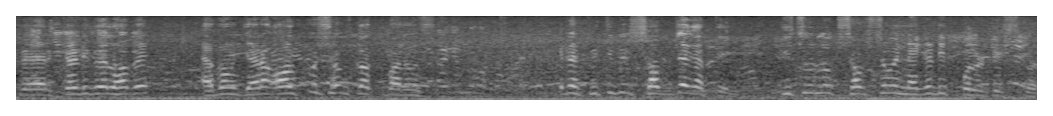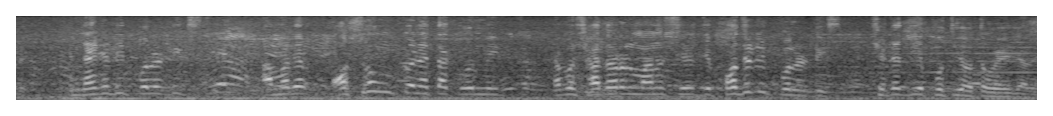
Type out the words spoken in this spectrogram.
ফেয়ার ক্রেডিবল হবে এবং যারা অল্প সংখ্যক মানুষ এটা পৃথিবীর সব জায়গাতেই কিছু লোক সবসময় নেগেটিভ পলিটিক্স করে। নেগেটিভ পলিটিক্স আমাদের অসংখ্য নেতা কর্মী এবং সাধারণ মানুষের যে পজিটিভ পলিটিক্স সেটা দিয়ে প্রতিহত হয়ে যাবে।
